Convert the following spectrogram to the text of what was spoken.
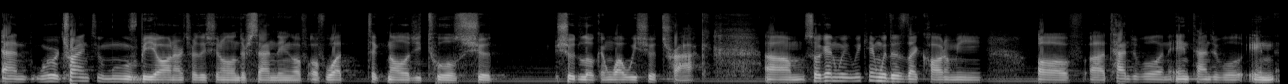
and we're trying to move beyond our traditional understanding of, of what technology tools should should look and what we should track. Um, so again, we, we came with this dichotomy of uh, tangible and intangible in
